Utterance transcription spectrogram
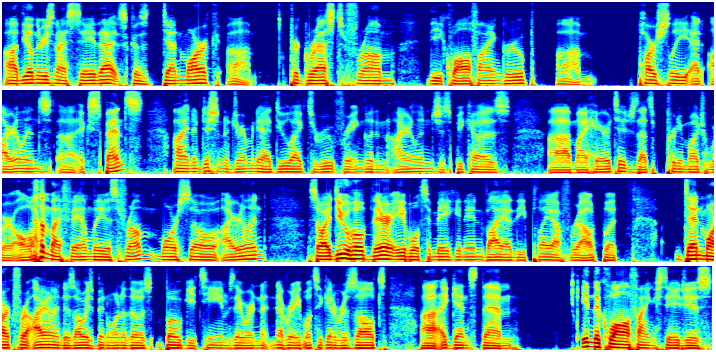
Uh, the only reason I say that is because Denmark um, progressed from the qualifying group um, partially at Ireland's uh, expense. In addition to Germany, I do like to root for England and Ireland just because uh, my heritage, that's pretty much where all of my family is from, more so Ireland. So I do hope they're able to make it in via the playoff route, but Denmark for Ireland has always been one of those bogey teams. They were n- never able to get a result uh, against them in the qualifying stages,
